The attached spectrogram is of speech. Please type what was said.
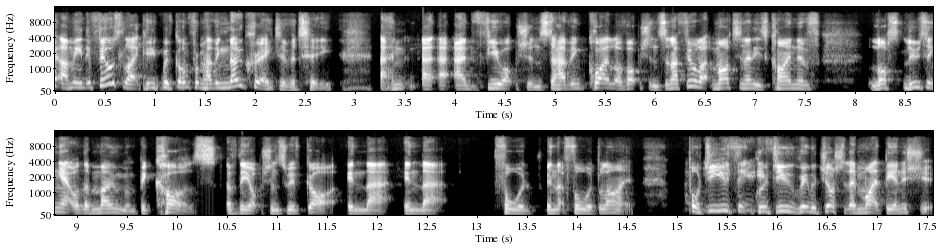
I mean, it feels like we've gone from having no creativity and and few options to having quite a lot of options. And I feel like Martinelli's kind of lost, losing out at the moment because of the options we've got in that in that forward in that forward line. Or do you think? Do you agree with Josh that there might be an issue?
